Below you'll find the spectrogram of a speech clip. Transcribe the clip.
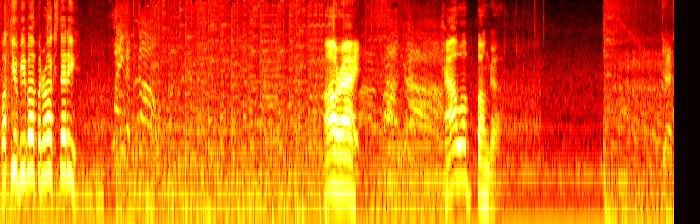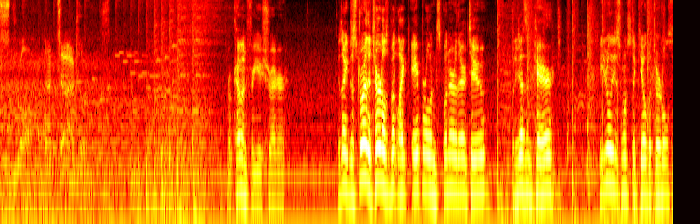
Fuck you, Bebop and Rocksteady! Way to go! Alright! Cowabunga. Destroy the turtles. We're coming for you, Shredder. He's like, destroy the turtles, but like April and Splinter are there too. But he doesn't care. He really just wants to kill the turtles.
